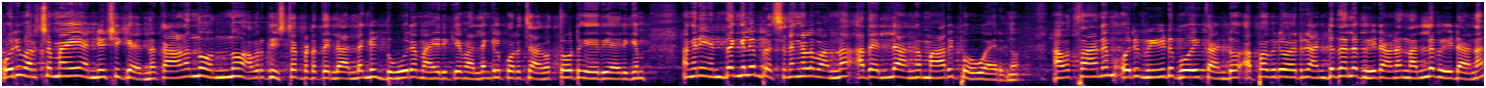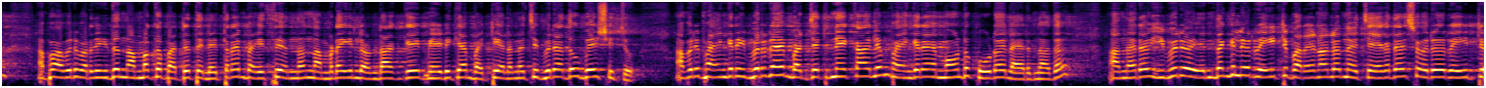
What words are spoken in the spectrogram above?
ഒരു വർഷമായി അന്വേഷിക്കുമായിരുന്നു കാണുന്ന ഒന്നും അവർക്ക് ഇഷ്ടപ്പെടത്തില്ല. അല്ലെങ്കിൽ ദൂരമായിരിക്കും അല്ലെങ്കിൽ കുറച്ച് അകത്തോട്ട് കയറിയായിരിക്കും. അങ്ങനെ എന്തെങ്കിലും പ്രശ്നങ്ങൾ വന്ന് അതെല്ലാം അങ്ങ് മാറിപ്പോകുമായിരുന്നു. അവസാനം ഒരു വീട് പോയി കണ്ടു. അപ്പോൾ അവർ ഒരു രണ്ട് നില വീടാണ് നല്ല വീടാണ്. അപ്പോൾ അവർ പറഞ്ഞു ഇത് നമുക്ക് പറ്റത്തില്ല. ഇത്രയും പൈസയൊന്നും നമ്മുടെ കയ്യിൽ ഉണ്ടാക്കി മേടിക്കാൻ പറ്റിയല്ലെന്ന് വെച്ചാൽ ഇവരത് ഉപേക്ഷിച്ചു. അവർ ഭയങ്കര ഇവരുടെ ബഡ്ജറ്റിനേക്കാളും ഭയങ്കര എമൗണ്ട് കൂടുതലായിരുന്നു അത്. അന്നേരം ഇവർ എന്തെങ്കിലും ഒരു റേറ്റ് പറയണമല്ലോ എന്ന് വെച്ചാൽ ഏകദേശം ഒരു റേറ്റ്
